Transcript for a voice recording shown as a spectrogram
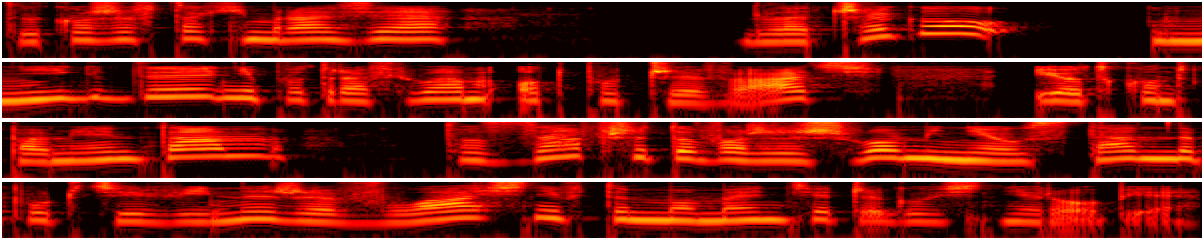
Tylko, że w takim razie, dlaczego nigdy nie potrafiłam odpoczywać i odkąd pamiętam, to zawsze towarzyszyło mi nieustanne poczucie winy, że właśnie w tym momencie czegoś nie robię.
